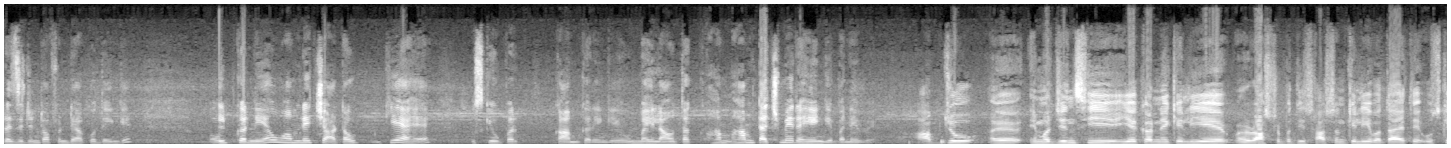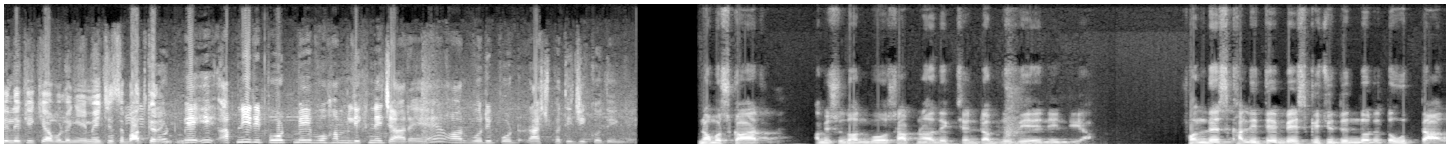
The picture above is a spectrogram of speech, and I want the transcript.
प्रेसिडेंट ऑफ़ इंडिया को देंगे। हेल्प करनी है, वो हमने चार्ट आउट किया है, उसके ऊपर काम करेंगे। उन महिलाओं तक हम हम टच में रहेंगे बने हुए। आप जो इमरजेंसी ये करने के लिए अ, राष्ट्रपति शासन के लिए बताए थे उसके लिए कि क्या बोलेंगे एमएचए से बात रिपोर्ट करेंगे में अपनी रिपोर्ट में वो हम लिखने जा रहे हैं और वो रिपोर्ट राष्ट्रपति जी को देंगे নমস্কার আমি সুধন বোস আপনারা দেখছেন ডাব্লিউবিএন ইন্ডিয়া সন্দেশখালিতে বেশ কিছুদিন ধরে তো উত্তাল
